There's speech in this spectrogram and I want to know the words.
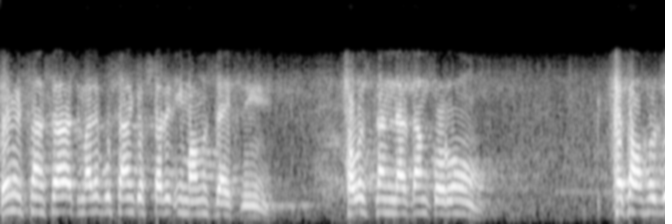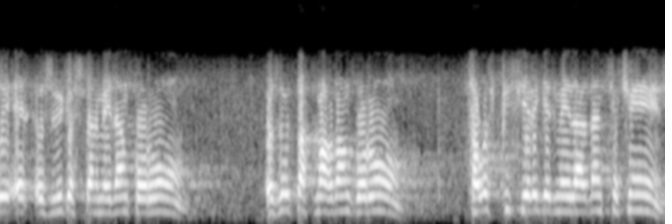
demirsənsə, deməli, bu səni göstərir imanın zəifliyi. Çalış zənlərdən qorun, təzahürlü özünü göstərməkdən qorun, özünü tatmaqdan qorun, çalış pis yerə gedməklərdən çəkin.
